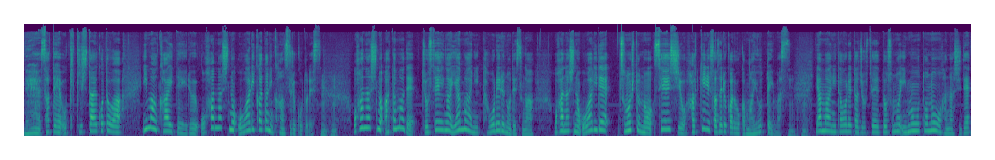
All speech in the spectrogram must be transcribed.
ねえさてお聞きしたいことは今書いているお話の終わり方に関することです。うんうん。お話の頭で女性が病に倒れるのですがお話の終わりでその人の生死をはっきりさせるかどうか迷っています。うんうん。病に倒れた女性とその妹のお話で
